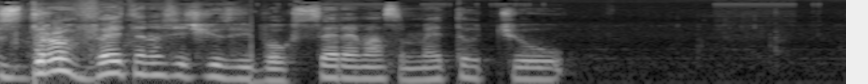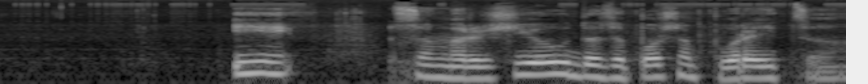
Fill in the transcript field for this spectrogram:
Здравейте на всички от VBOX. 7, аз съм Металчо и съм решил да започна поредица,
